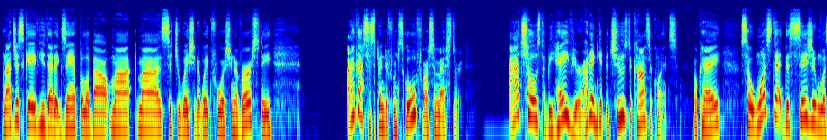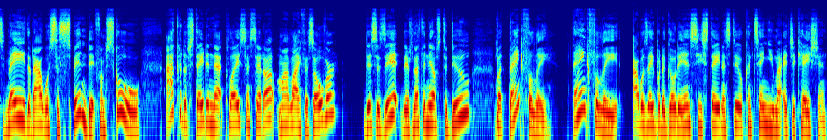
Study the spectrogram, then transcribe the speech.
When I just gave you that example about my, my situation at Wake Forest University, I got suspended from school for a semester. I chose the behavior. I didn't get to choose the consequence. Okay. So once that decision was made that I was suspended from school, I could have stayed in that place and said, Oh, my life is over. This is it. There's nothing else to do. But thankfully, thankfully, I was able to go to NC State and still continue my education.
